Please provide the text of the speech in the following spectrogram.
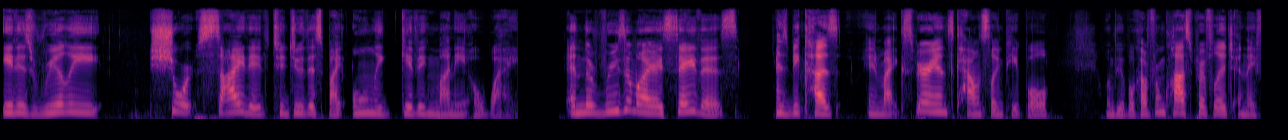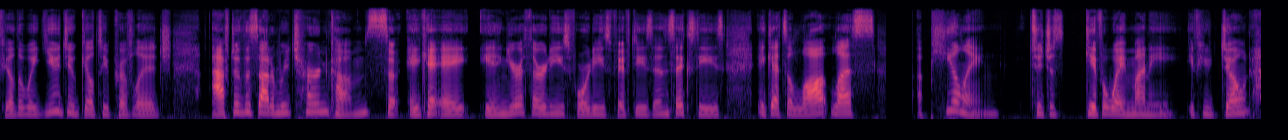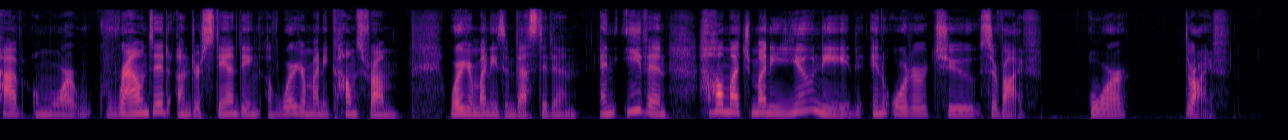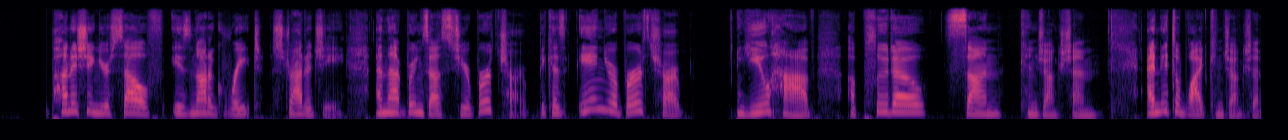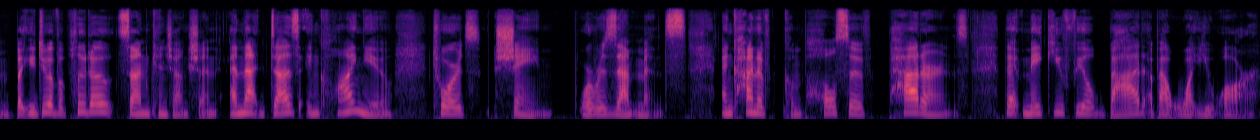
it is really short sighted to do this by only giving money away. And the reason why I say this is because, in my experience, counseling people, when people come from class privilege and they feel the way you do guilty privilege, after the Saturn return comes, so AKA in your 30s, 40s, 50s, and 60s, it gets a lot less appealing to just give away money if you don't have a more grounded understanding of where your money comes from, where your money's invested in, and even how much money you need in order to survive or thrive punishing yourself is not a great strategy. And that brings us to your birth chart because in your birth chart, you have a Pluto Sun conjunction. And it's a wide conjunction, but you do have a Pluto Sun conjunction. And that does incline you towards shame or resentments and kind of compulsive patterns that make you feel bad about what you are.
